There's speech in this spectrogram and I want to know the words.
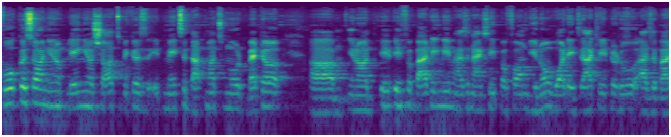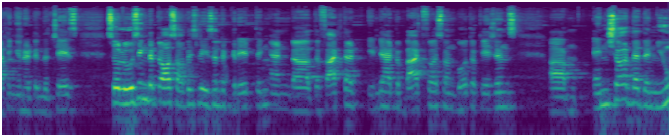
focus on you know playing your shots because it makes it that much more better. Um, you know, if, if a batting team hasn't actually performed, you know what exactly to do as a batting unit in the chase. So losing the toss obviously isn't a great thing, and uh, the fact that India had to bat first on both occasions um, ensure that they knew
